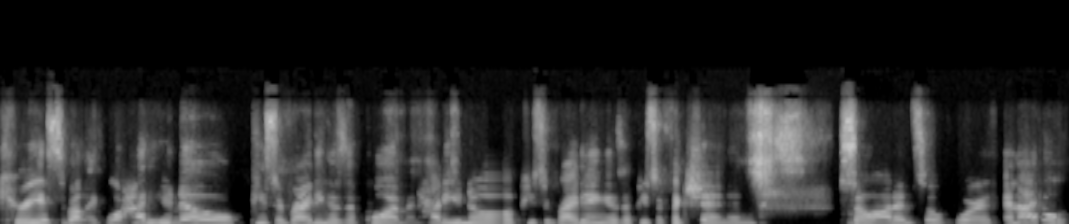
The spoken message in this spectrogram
curious about like, well, how do you know a piece of writing is a poem, and how do you know a piece of writing is a piece of fiction, and so on and so forth. And I don't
